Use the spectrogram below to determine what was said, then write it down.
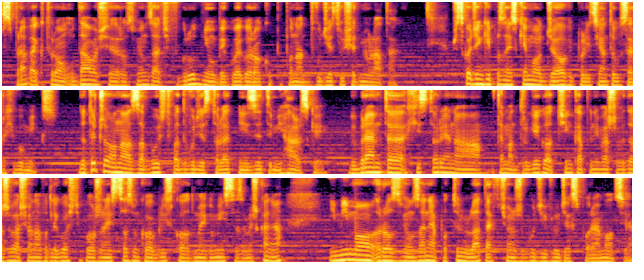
sprawę, którą udało się rozwiązać w grudniu ubiegłego roku po ponad 27 latach. Wszystko dzięki poznańskiemu oddziałowi policjantów z archiwum Mix. Dotyczy ona zabójstwa 20-letniej Zyty Michalskiej. Wybrałem tę historię na temat drugiego odcinka, ponieważ wydarzyła się ona w odległości położonej stosunkowo blisko od mojego miejsca zamieszkania i mimo rozwiązania po tylu latach wciąż budzi w ludziach spore emocje.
